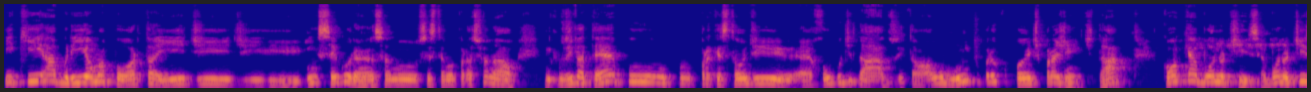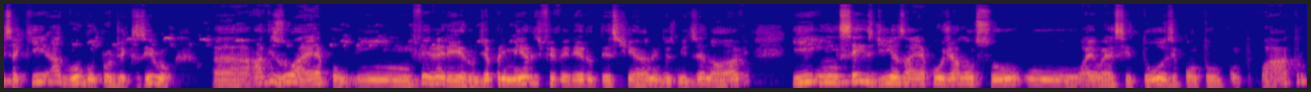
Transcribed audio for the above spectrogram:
e que abria uma porta aí de, de insegurança no sistema operacional, inclusive até para a questão de é, roubo de dados. Então, algo muito preocupante para a gente, tá? Qual que é a boa notícia? A boa notícia é que a Google Project Zero uh, avisou a Apple em fevereiro, dia 1 de fevereiro deste ano, em 2019, e em seis dias a Apple já lançou o iOS 12.1.4,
